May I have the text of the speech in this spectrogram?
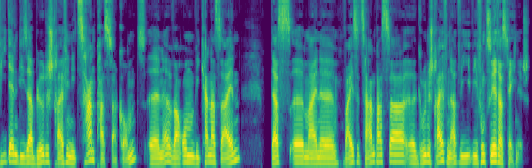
wie denn dieser blöde Streifen in die Zahnpasta kommt. Äh, ne? Warum, wie kann das sein, dass äh, meine weiße Zahnpasta äh, grüne Streifen hat? Wie, wie funktioniert das technisch?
